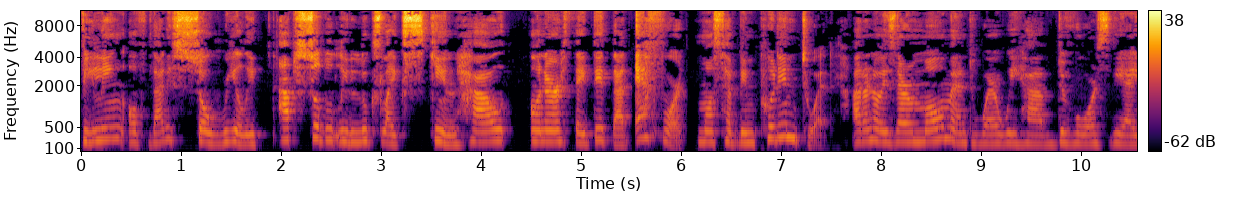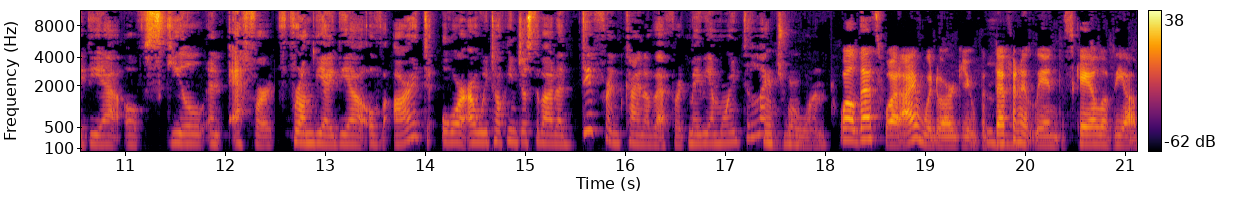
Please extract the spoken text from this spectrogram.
feeling of that is so real? It absolutely looks like skin. How on earth they did that effort must have been put into it. I don't know, is there a moment where we have divorced the idea of skill and effort from the idea of art? Or are we talking just about a different kind of effort, maybe a more intellectual mm-hmm. one? Well, that's what I would argue, but mm-hmm. definitely in the scale of the uh,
